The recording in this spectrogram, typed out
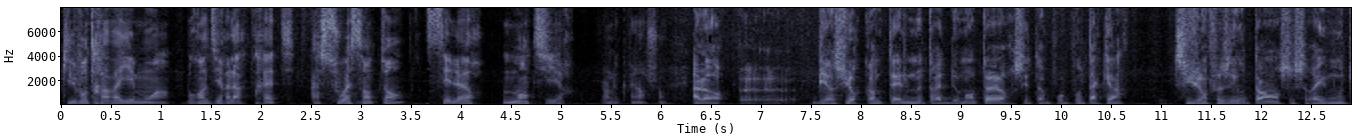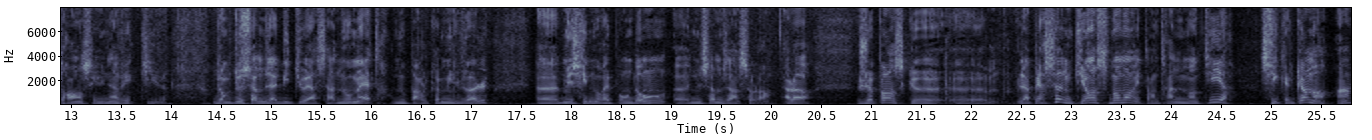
qu'ils vont travailler moins, brandir la retraite à 60 ans, c'est leur mentir, Jean-Luc Mélenchon. Alors, euh, bien sûr, quand elle me traite de menteur, c'est un propos taquin. Si j'en faisais autant, ce serait une outrance et une invective. Donc nous sommes habitués à ça. Nos maîtres nous parlent comme ils veulent, euh, mais si nous répondons, euh, nous sommes insolents. Alors, je pense que euh, la personne qui en ce moment est en train de mentir, si quelqu'un ment, hein,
